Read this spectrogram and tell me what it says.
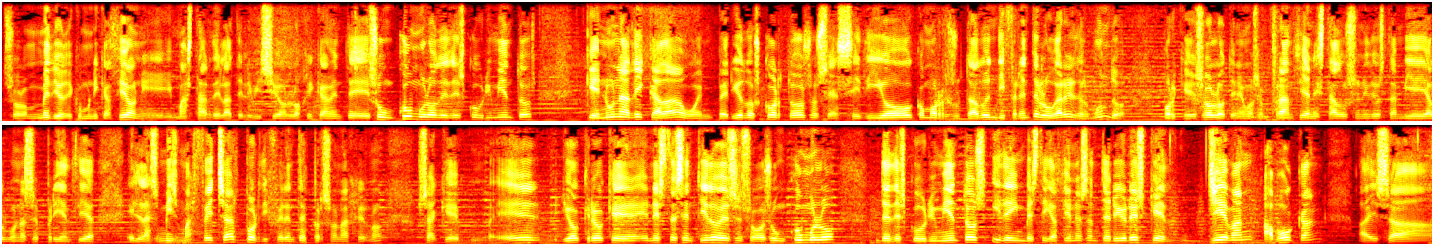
son medios de comunicación y más tarde la televisión, lógicamente, es un cúmulo de descubrimientos que en una década o en periodos cortos, o sea, se dio como resultado en diferentes lugares del mundo, porque eso lo tenemos en Francia, en Estados Unidos también hay algunas experiencias en las mismas fechas por diferentes personajes, ¿no? O sea que eh, yo creo que en este sentido es eso, es un cúmulo de descubrimientos y de investigaciones anteriores que llevan, abocan a, esa,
